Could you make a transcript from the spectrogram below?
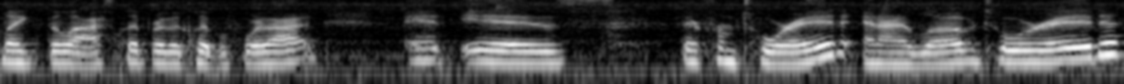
like the last clip or the clip before that, it is, they're from Torrid and I love Torrid.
